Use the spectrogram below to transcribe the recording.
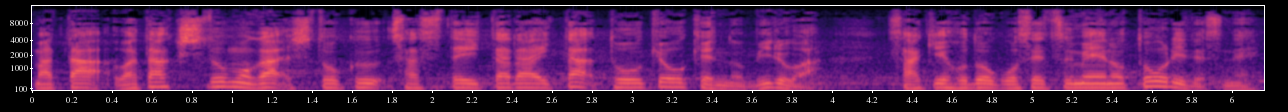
また私どもが取得させていただいた東京圏のビルは先ほどご説明の通りですね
